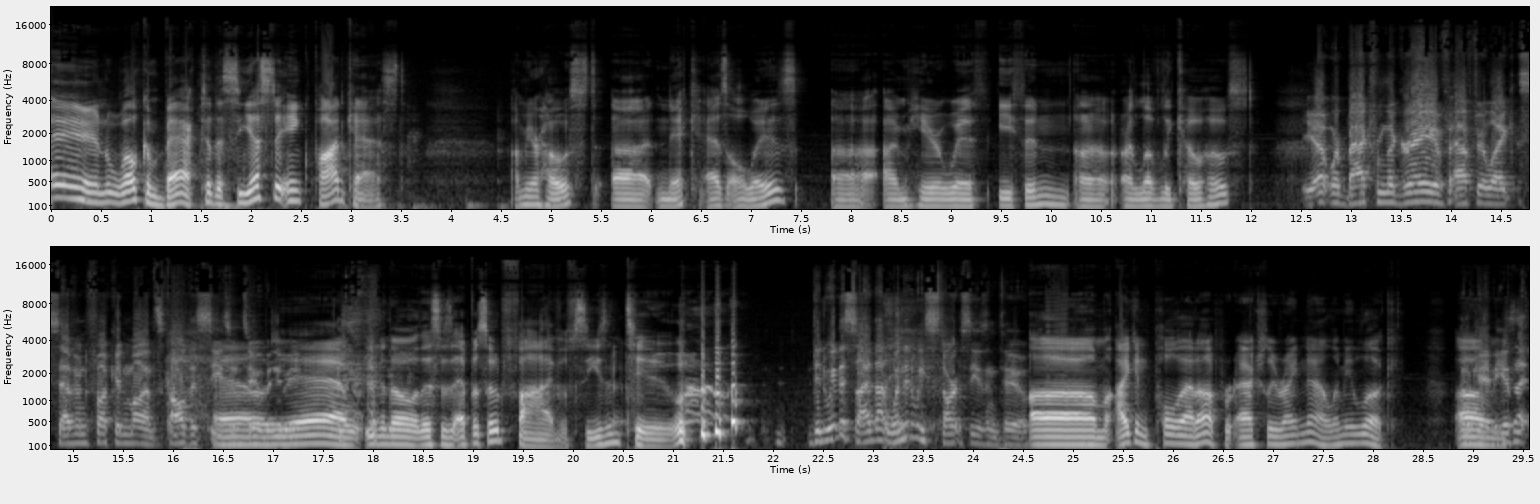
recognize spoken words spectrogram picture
And welcome back to the Siesta Inc. podcast. I'm your host, uh, Nick, as always. Uh, I'm here with Ethan, uh, our lovely co host. Yep, we're back from the grave after like seven fucking months. Call this season Hell two, baby. yeah, even though this is episode five of season two. Did we decide that? When did we start season two? um, I can pull that up actually right now. Let me look. okay, Um, because I,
